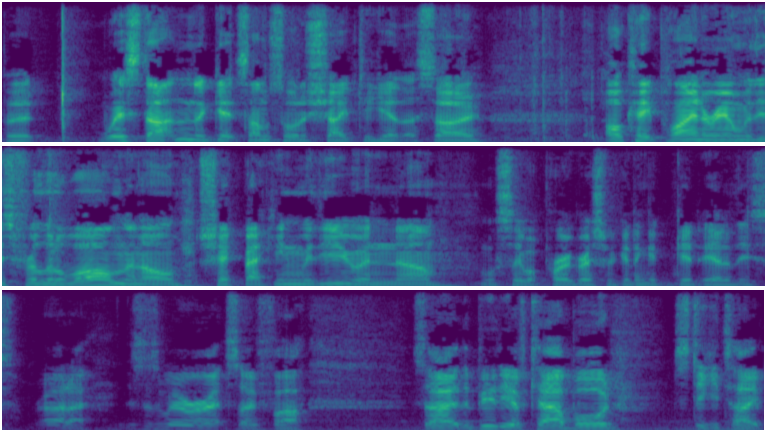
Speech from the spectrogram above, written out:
But we're starting to get some sort of shape together. So I'll keep playing around with this for a little while and then I'll check back in with you and um, we'll see what progress we're to get out of this. Righto, this is where we're at so far. So the beauty of cardboard, sticky tape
